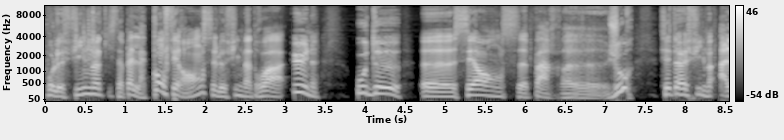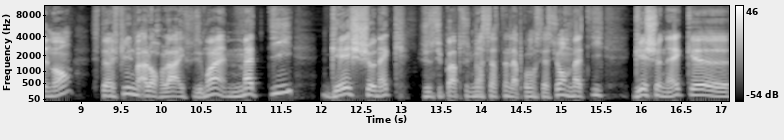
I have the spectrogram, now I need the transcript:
pour le film qui s'appelle La Conférence. Le film a droit à une ou deux euh, séances par euh, jour. C'est un film allemand. C'est un film, alors là, excusez-moi, Matti Geschonek. Je ne suis pas absolument certain de la prononciation. Matti Geschonek. euh,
